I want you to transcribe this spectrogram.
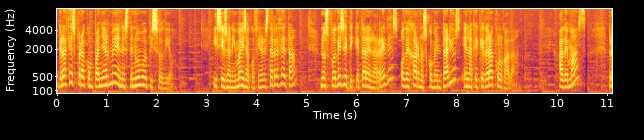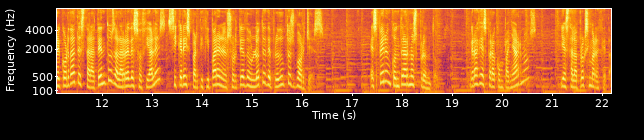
Gracias por acompañarme en este nuevo episodio. Y si os animáis a cocinar esta receta, nos podéis etiquetar en las redes o dejarnos comentarios en la que quedará colgada. Además, recordad estar atentos a las redes sociales si queréis participar en el sorteo de un lote de productos Borges. Espero encontrarnos pronto. Gracias por acompañarnos y hasta la próxima receta.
